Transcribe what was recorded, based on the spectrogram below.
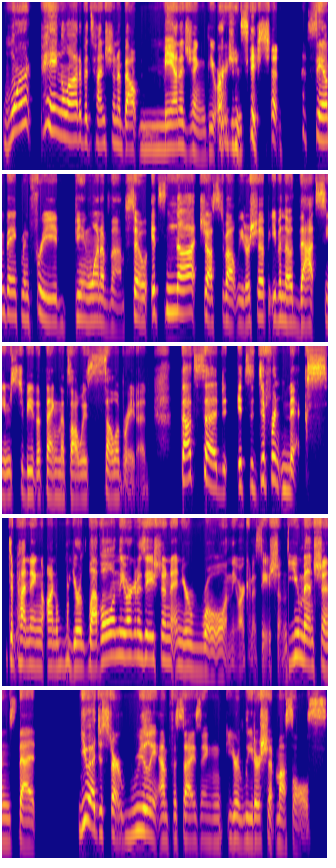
weren't paying a lot of attention about managing the organization. Sam Bankman Fried being one of them. So it's not just about leadership, even though that seems to be the thing that's always celebrated. That said, it's a different mix depending on your level in the organization and your role in the organization. You mentioned that you had to start really emphasizing your leadership muscles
